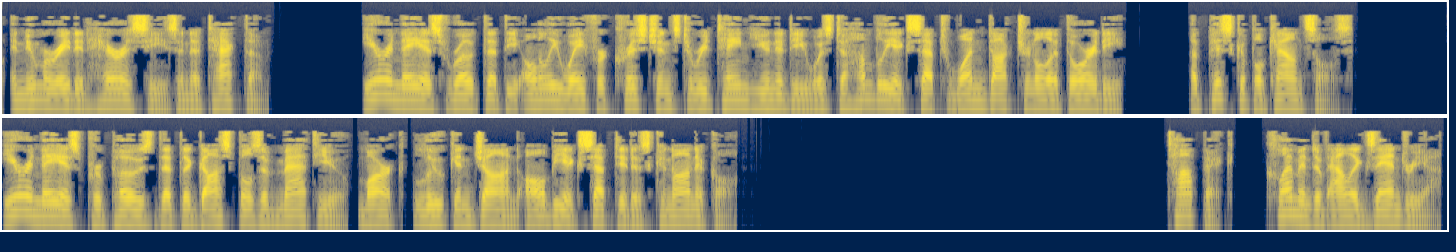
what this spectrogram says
enumerated heresies and attacked them. Irenaeus wrote that the only way for Christians to retain unity was to humbly accept one doctrinal authority—episcopal councils. Irenaeus proposed that the Gospels of Matthew, Mark, Luke and John all be accepted as canonical. Clement of Alexandria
